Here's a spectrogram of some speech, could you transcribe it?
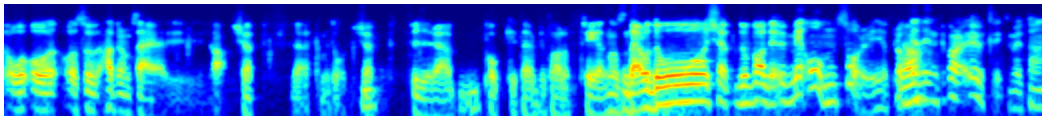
och, och, och så hade de så här, ja, köp, jag kommer inte ihåg, köp fyra pocketar, betala för tre eller något sånt där. Och då, köp, då valde jag, med omsorg, jag plockade Ja. inte bara ut liksom, utan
